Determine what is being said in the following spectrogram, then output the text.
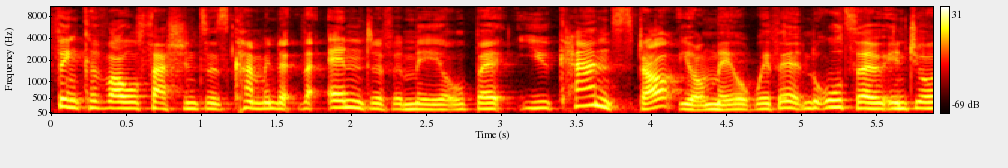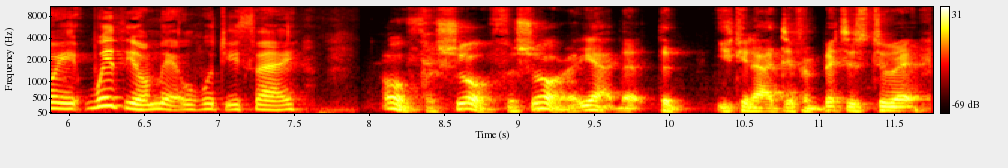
think of old fashions as coming at the end of a meal, but you can start your meal with it and also enjoy it with your meal, would you say? Oh, for sure, for sure. Yeah, the, the you can add different bitters to it.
